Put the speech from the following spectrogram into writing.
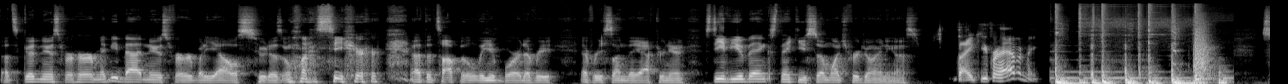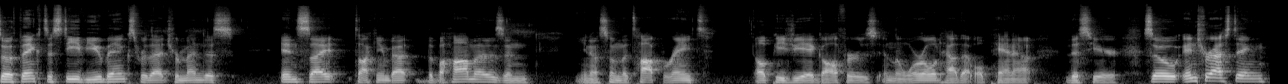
That's good news for her. Maybe bad news for everybody else who doesn't want to see her at the top of the leaderboard every every Sunday afternoon. Steve Eubanks, thank you so much for joining us. Thank you for having me. So thanks to Steve Eubanks for that tremendous insight, talking about the Bahamas and you know some of the top ranked LPGA golfers in the world, how that will pan out this year. So interesting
